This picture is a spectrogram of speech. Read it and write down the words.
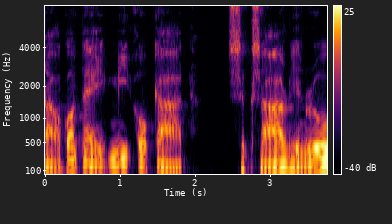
เราก็ได้มีโอกาสศึกษาเรียนรู้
